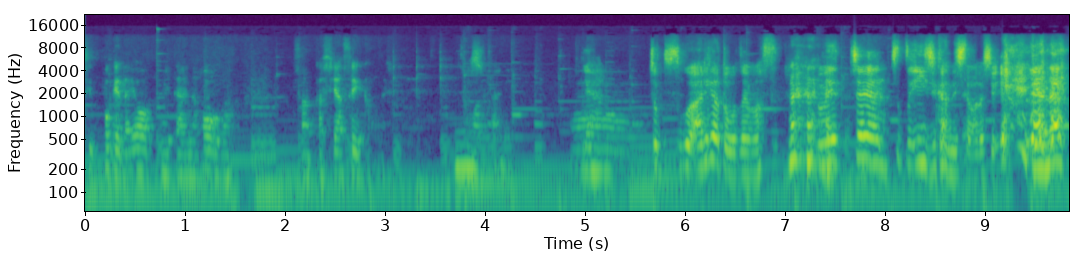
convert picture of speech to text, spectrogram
ちっぽけだよみたいな方が参加しやすいかもしれない。確かに。いやちょっとすごいありがとうございます。めっちゃちょっといい時間でした私。いやなんか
